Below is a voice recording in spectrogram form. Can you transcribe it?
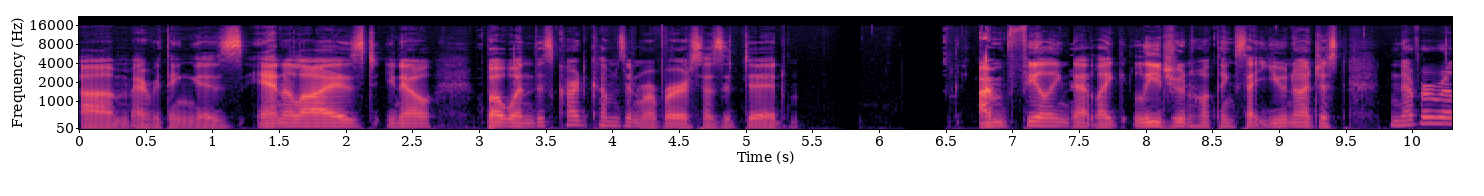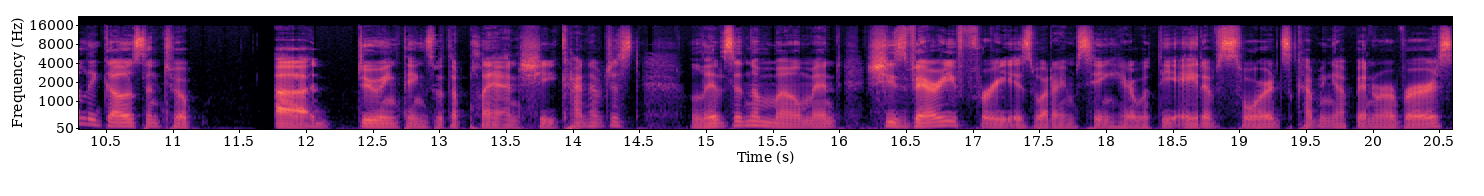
Um, everything is analyzed, you know. But when this card comes in reverse, as it did, I'm feeling that like Lee Junho thinks that YoonA just never really goes into a, uh, doing things with a plan. She kind of just lives in the moment. She's very free, is what I'm seeing here with the Eight of Swords coming up in reverse.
